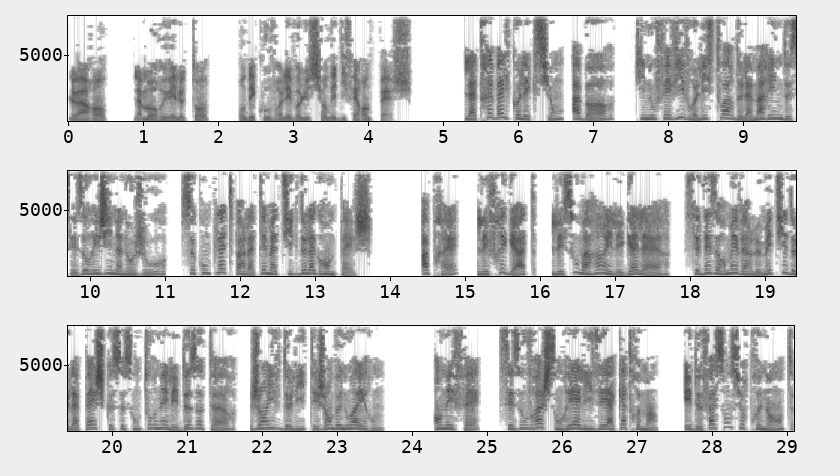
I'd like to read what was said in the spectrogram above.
le hareng, la morue et le thon, on découvre l'évolution des différentes pêches. La très belle collection, à bord, qui nous fait vivre l'histoire de la marine de ses origines à nos jours, se complète par la thématique de la grande pêche. Après, les frégates, les sous-marins et les galères, c'est désormais vers le métier de la pêche que se sont tournés les deux auteurs, Jean-Yves Delitte et Jean-Benoît Héron. En effet, ces ouvrages sont réalisés à quatre mains. Et de façon surprenante,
